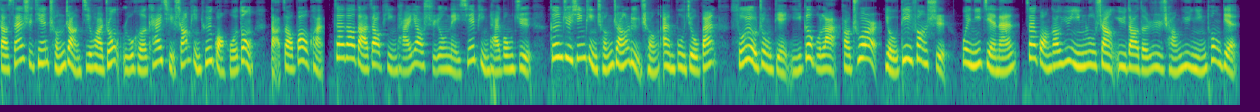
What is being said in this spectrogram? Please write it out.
到三十天成长计划中如何开启商品推广活动，打造爆款，再到打造品牌要使用哪些品牌工具，根据新品成长旅程按部就班，所有重点一个不落。好处二，有的放矢。为你解难，在广告运营路上遇到的日常运营痛点，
